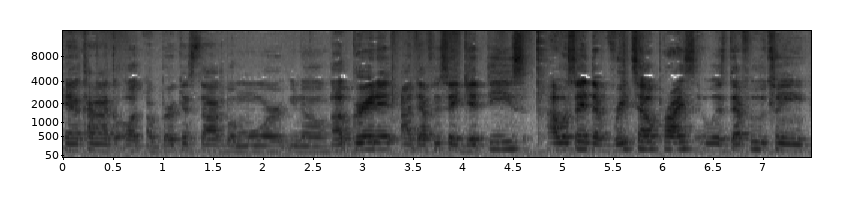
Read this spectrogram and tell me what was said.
and kind of like a, a Birkenstock but more, you know, upgraded, I definitely say get these. I would say the retail price was definitely between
